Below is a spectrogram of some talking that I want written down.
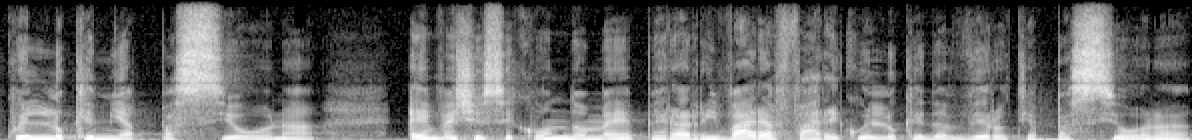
quello che mi appassiona. E invece secondo me per arrivare a fare quello che davvero ti appassiona,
